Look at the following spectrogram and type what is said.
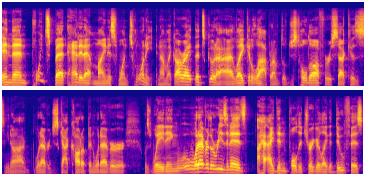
And then PointsBet had it at minus 120. And I'm like, all right, that's good. I, I like it a lot, but I'll just hold off for a sec because, you know, I, whatever, just got caught up in whatever or was waiting. Whatever the reason is, I, I didn't pull the trigger like a doofus.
